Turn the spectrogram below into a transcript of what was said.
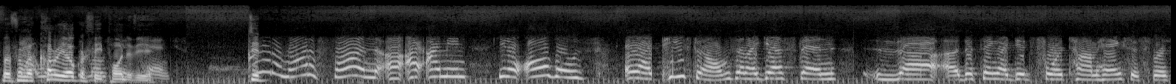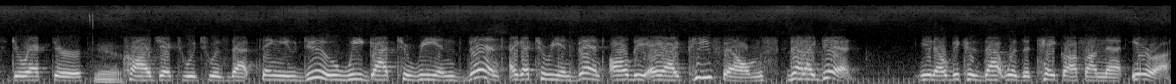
But from a that was the choreography point of view. Did- I had a lot of fun. Uh, I, I mean, you know, all those AIP films, and I guess then the uh, the thing I did for Tom Hanks's first director Yeah. project, which was that thing you do. We got to reinvent. I got to reinvent all the AIP films that I did. You know, because that was a takeoff on that era.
